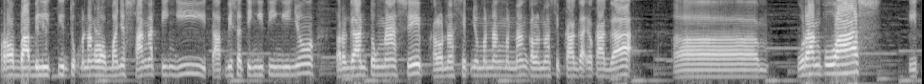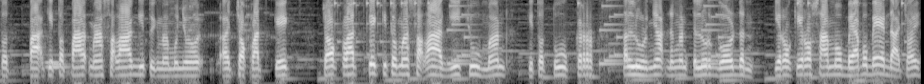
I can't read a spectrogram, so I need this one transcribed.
Probability untuk menang lombanya sangat tinggi, tapi setinggi-tingginya tergantung nasib. Kalau nasibnya menang-menang, kalau nasib kagak ya kagak um, kurang puas kita pak kita pak masak lagi tuh yang namanya uh, coklat cake coklat cake kita masak lagi cuman kita tuker telurnya dengan telur golden kira-kira sama berapa beda coy?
